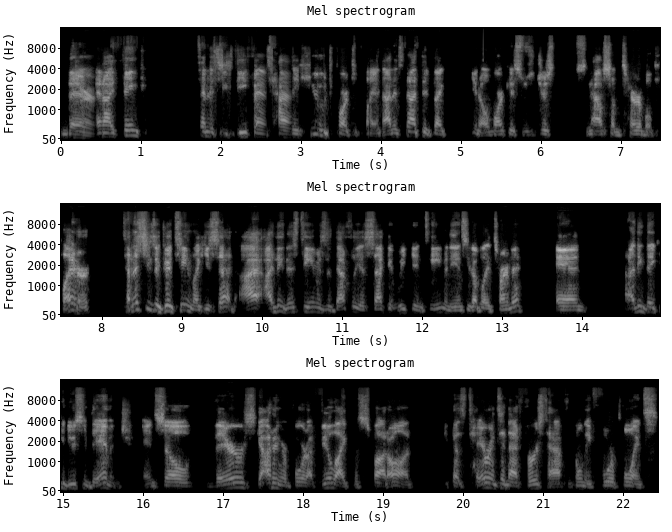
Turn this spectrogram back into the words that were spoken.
there. And I think Tennessee's defense has a huge part to play in that. It's not that like, you know, Marcus was just now some terrible player. Tennessee's a good team, like you said. I, I think this team is definitely a second weekend team in the NCAA tournament. And I think they can do some damage. And so their scouting report, I feel like, was spot on because Terrence in that first half with only four points,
